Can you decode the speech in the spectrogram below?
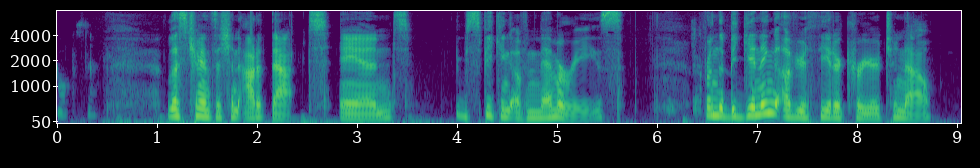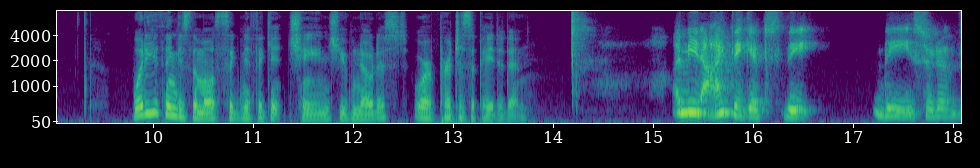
I hope so. Let's transition out of that. And speaking of memories, from the beginning of your theater career to now, what do you think is the most significant change you've noticed or participated in? I mean, I think it's the the sort of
